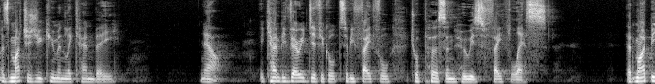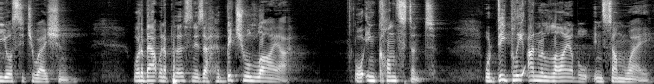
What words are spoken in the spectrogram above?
as much as you humanly can be? Now, it can be very difficult to be faithful to a person who is faithless. That might be your situation. What about when a person is a habitual liar or inconstant or deeply unreliable in some way?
